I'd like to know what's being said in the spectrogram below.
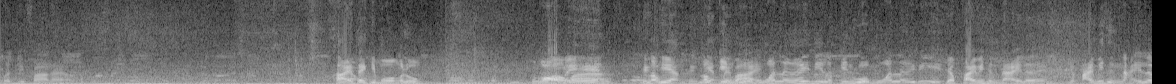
เปิดสีฟ้าแล้ว ขายตั้งแต่กี่โมงอะลุงเพิ่งออกมาเองเที่ยงเที่ยงเที่ยงเรากินหัวบ่ายๆม้วนเลยนี่เรากินหัวม้วนเลยพี่ยังไปไม่ถึงไหนเลยยังไปไม่ถึงไหนเรา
